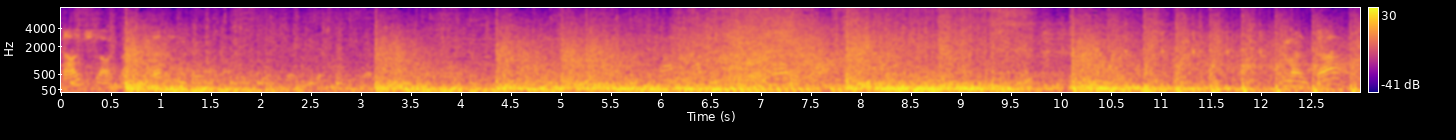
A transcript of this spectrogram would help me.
Ganz Downschlag, das ist front door.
